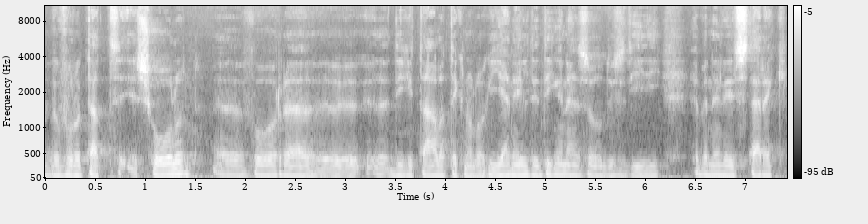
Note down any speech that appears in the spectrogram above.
bijvoorbeeld dat scholen eh, voor eh, eh, digitale technologie en heel dingen en zo, dus die, hebben een heel sterk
